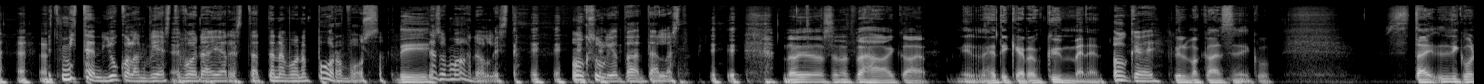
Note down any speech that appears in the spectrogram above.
että miten Jukolan viesti voidaan järjestää tänä vuonna Porvoossa? Niin. Miten se on mahdollista? Onko sulla jotain tällaista? no jos sanot vähän aikaa, niin heti kerron kymmenen. Okei. Okay. Kyllä mä kanssa niinku... Tai niinku...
